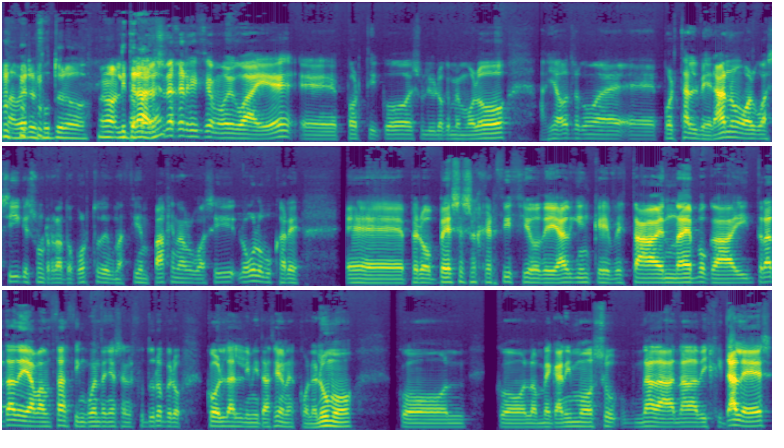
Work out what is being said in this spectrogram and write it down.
A ver el futuro... No, no, No, literal, es un ¿eh? ejercicio muy guay, ¿eh? Eh, Pórtico es un libro que me moló. Había otro como eh, eh, Puerta al Verano o algo así, que es un relato corto de unas 100 páginas o algo así. Luego lo buscaré. Eh, pero ves ese ejercicio de alguien que está en una época y trata de avanzar 50 años en el futuro, pero con las limitaciones, con el humo, con, con los mecanismos nada, nada digitales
